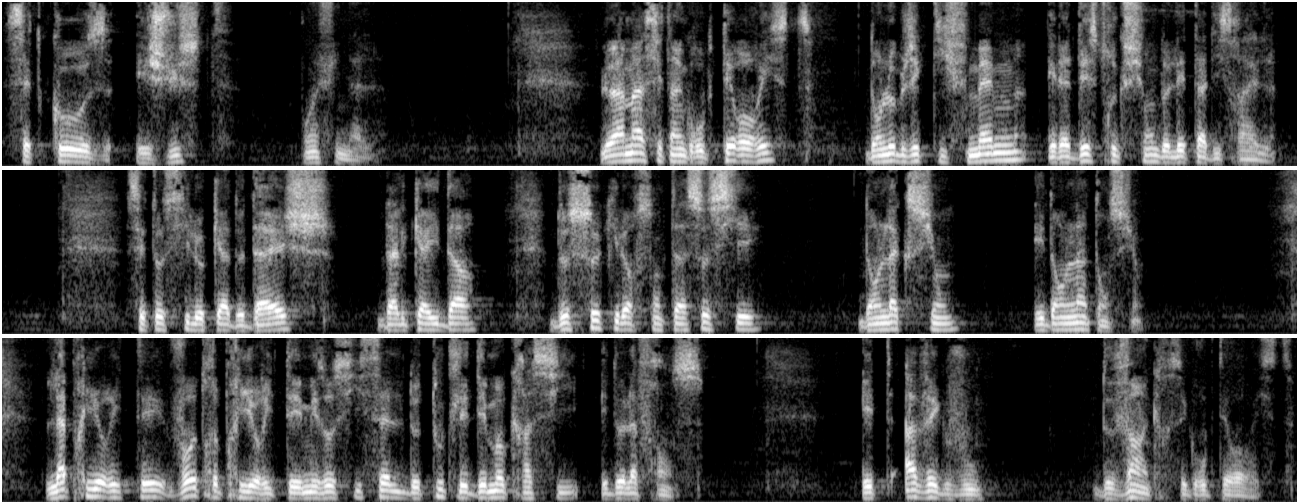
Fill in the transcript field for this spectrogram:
Cette cause est juste, point final. Le Hamas est un groupe terroriste dont l'objectif même est la destruction de l'État d'Israël. C'est aussi le cas de Daesh, d'Al-Qaïda, de ceux qui leur sont associés dans l'action et dans l'intention. La priorité, votre priorité, mais aussi celle de toutes les démocraties et de la France, est avec vous de vaincre ces groupes terroristes.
